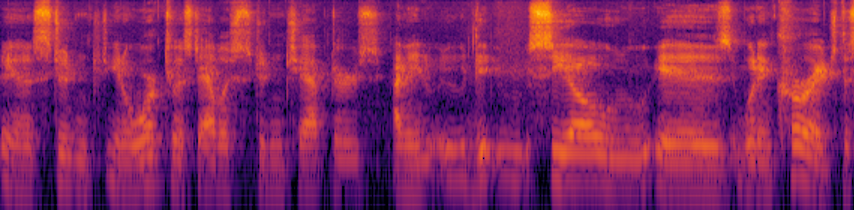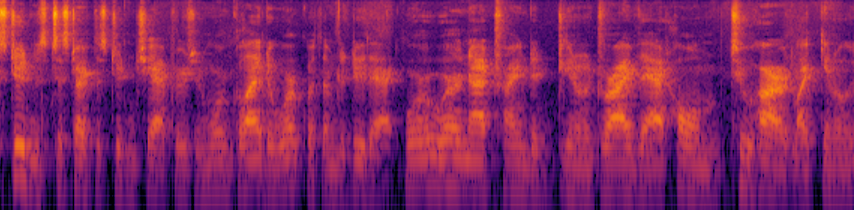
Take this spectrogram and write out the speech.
uh, student, you know, work to establish student chapters. I mean, the CO is would encourage the students to start the student chapters, and we're glad to work with them to do that. We're, we're not trying to, you know, drive that home too hard, like you know,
